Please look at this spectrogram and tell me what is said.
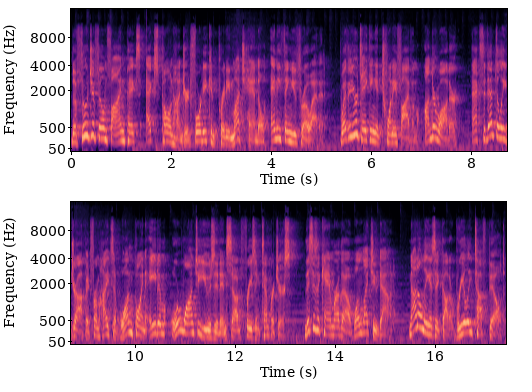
The Fujifilm FinePix XP140 can pretty much handle anything you throw at it. Whether you're taking it 25 m underwater, accidentally drop it from heights of 1.8 m or want to use it in sub-freezing temperatures, this is a camera that won't let you down. Not only has it got a really tough build,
